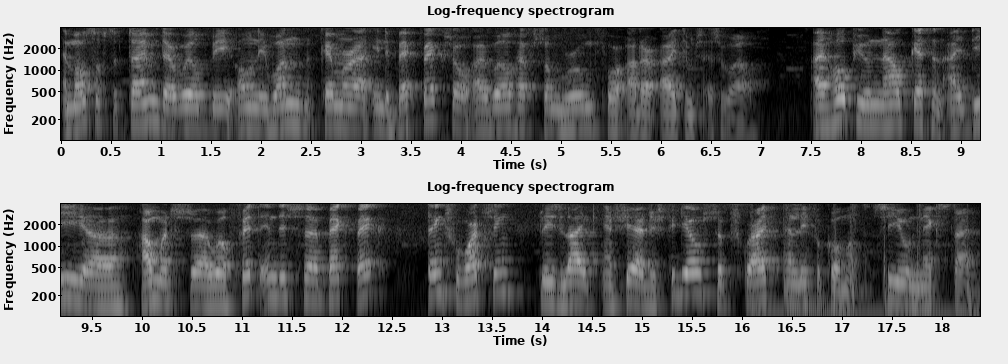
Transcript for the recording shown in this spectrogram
And most of the time there will be only one camera in the backpack, so I will have some room for other items as well. I hope you now get an idea uh, how much uh, will fit in this uh, backpack. Thanks for watching, please like and share this video, subscribe and leave a comment. See you next time.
